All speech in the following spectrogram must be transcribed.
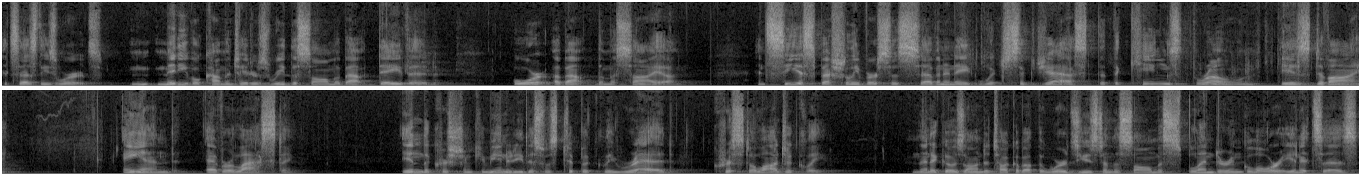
it says these words Medieval commentators read the psalm about David or about the Messiah and see especially verses 7 and 8, which suggest that the king's throne is divine and everlasting in the Christian community, this was typically read Christologically. And then it goes on to talk about the words used in the psalm as splendor and glory. And it says,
